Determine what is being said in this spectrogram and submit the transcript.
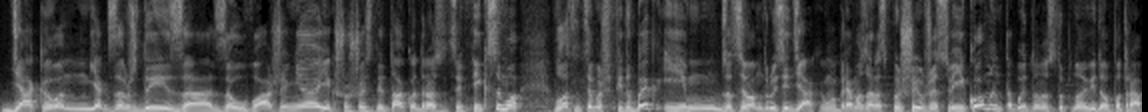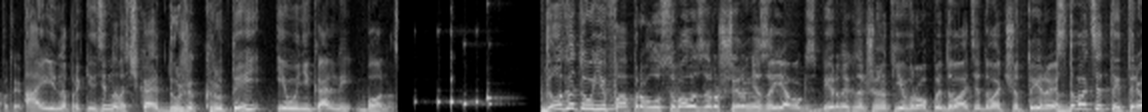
Дякую вам, як завжди, за зауваження. Якщо щось не так, одразу це фіксимо. Власне, це ваш фідбек, і за це вам, друзі, дякуємо. Прямо зараз пиши вже свій комент, аби до наступного відео потрапити. А і наприкінці на нас чекає дуже крутий і унікальний бонус. Делегати УЄФА проголосували за розширення заявок збірних на чемпіонат Європи 2024 з 23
